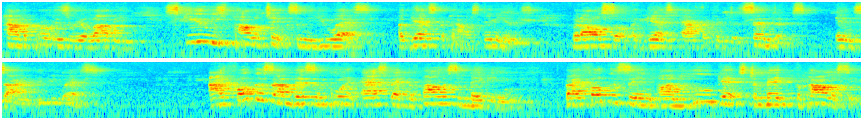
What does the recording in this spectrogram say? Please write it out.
how the pro-Israel lobby skews politics in the U.S. against the Palestinians, but also against African descendants inside the U.S. I focus on this important aspect of policymaking by focusing on who gets to make the policy,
